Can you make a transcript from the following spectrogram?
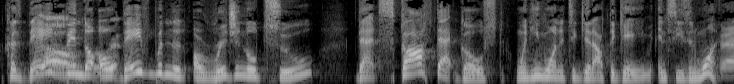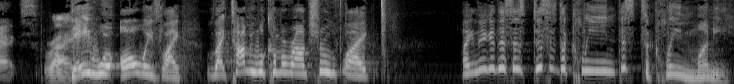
Because they've Yo, been the for o- they've been the original two that scoffed at Ghost when he wanted to get out the game in season one. Facts. Right. They were always like like Tommy will come around truth like like nigga this is this is the clean this is the clean money.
